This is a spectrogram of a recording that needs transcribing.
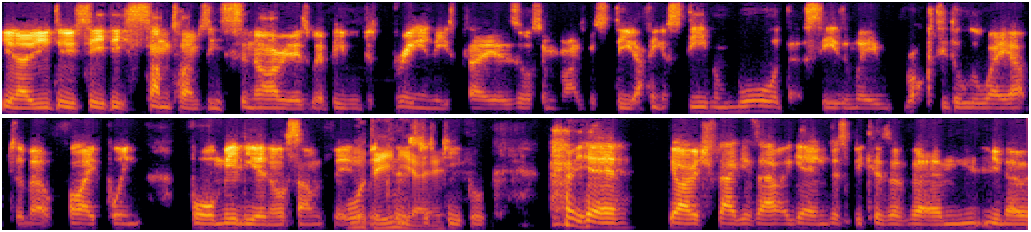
you know, you do see these sometimes these scenarios where people just bring in these players. Also reminds me of Steve, I think of Stephen Ward that season where he rocketed all the way up to about five point four million or something. because Wardinho. just people, yeah, the Irish flag is out again just because of um, you know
